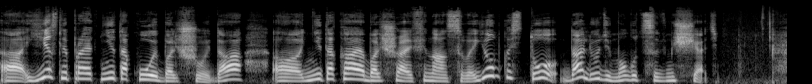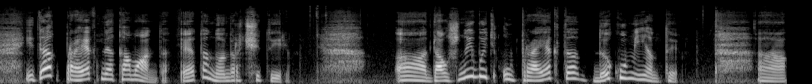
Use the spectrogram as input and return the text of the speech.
А, если проект не такой большой, да, а, не такая большая финансовая емкость, то да, люди могут совмещать. Итак, проектная команда – это номер четыре. Должны быть у проекта документы – а,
